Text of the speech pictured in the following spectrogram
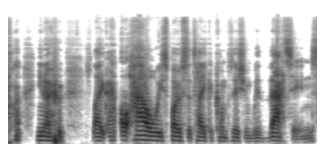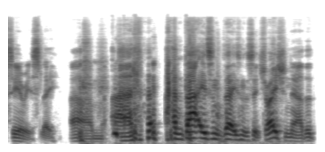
you know like how are we supposed to take a competition with that in seriously? Um, and and that isn't that isn't the situation now. The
